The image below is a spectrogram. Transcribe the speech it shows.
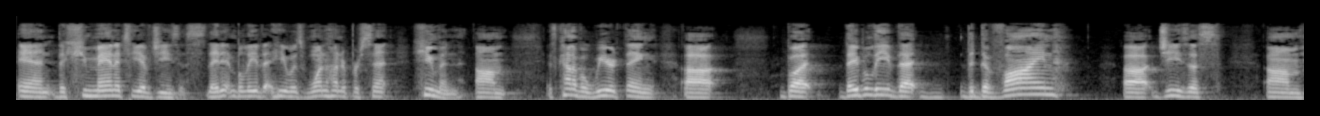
in the humanity of Jesus. They didn't believe that he was 100% human. Um, it's kind of a weird thing, uh, but they believed that the divine uh, Jesus, um,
